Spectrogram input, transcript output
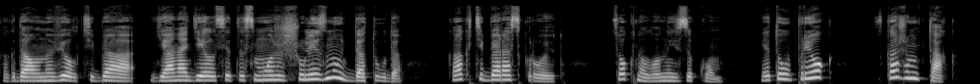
Когда он увел тебя, я надеялся, ты сможешь улизнуть до туда. Как тебя раскроют?» Цокнул он языком. «Это упрек? Скажем так,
